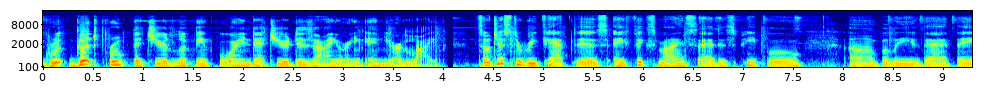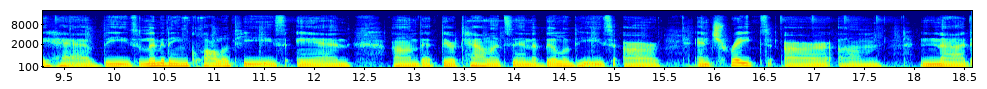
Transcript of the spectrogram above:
gr- good fruit that you're looking for and that you're desiring in your life. So, just to recap this, a fixed mindset is people uh, believe that they have these limiting qualities and um, that their talents and abilities are and traits are um, not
